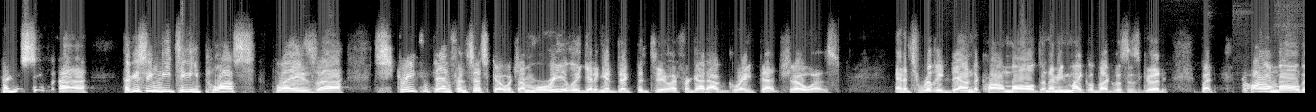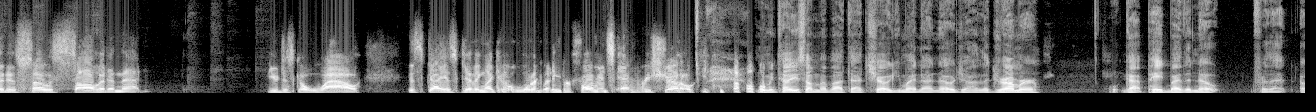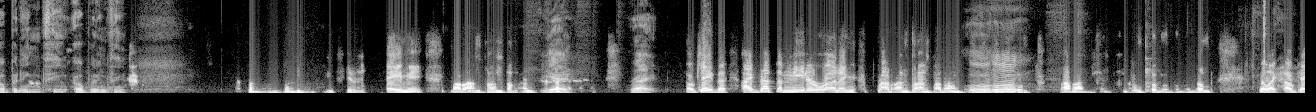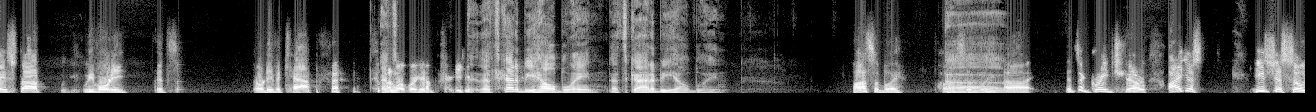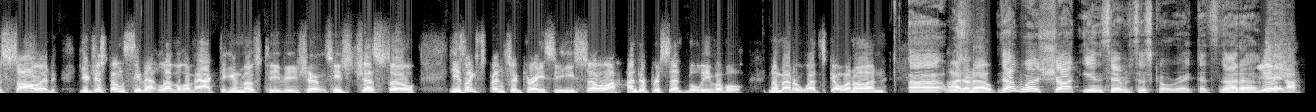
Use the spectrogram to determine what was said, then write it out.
have you seen? Uh, have you seen MeTV Plus plays uh, Streets of San Francisco, which I'm really getting addicted to. I forgot how great that show was, and it's really down to Karl Malden. I mean, Michael Douglas is good, but Karl Malden is so solid in that. You just go, wow. this guy is giving like an award-winning performance every show. you know? Let me tell you something about that show you might not know, John. The drummer got paid by the note for that opening thing. Opening thing. He's like, Pay me. Ba-bum, bum, bum. Yeah, right. Okay, the I've got the meter running. Mhm. bum. They're like, okay, stop. We've already it's already the cap on That's- what we're gonna. That's got to be Hal Blaine. That's got to be Hal Blaine. Possibly. Possibly. Uh, Uh, it's a great show. I just he's just so solid. You just don't see that level of acting in most TV shows. He's just so he's like Spencer Tracy. He's so hundred percent believable no matter what's going on. Uh, I don't know. That was shot in San Francisco, right? That's not a. Yeah.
